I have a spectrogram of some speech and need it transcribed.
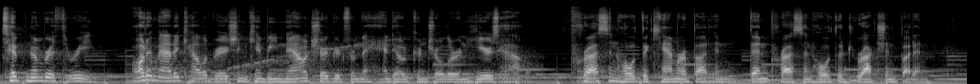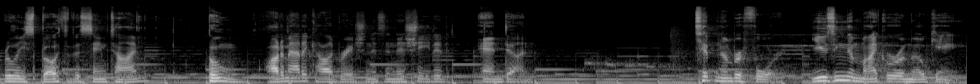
Tip number three, automatic calibration can be now triggered from the handheld controller and here's how. Press and hold the camera button, then press and hold the direction button. Release both at the same time. Boom! Automatic calibration is initiated and done. Tip number four, using the micro remote gain.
